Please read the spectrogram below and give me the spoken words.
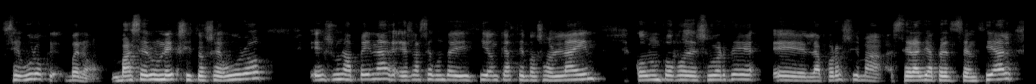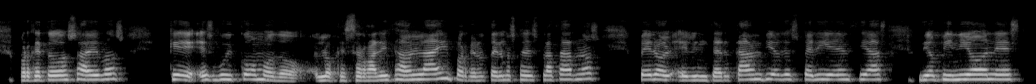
seguro que, bueno, va a ser un éxito seguro. Es una pena, es la segunda edición que hacemos online. Con un poco de suerte, eh, la próxima será ya presencial, porque todos sabemos que es muy cómodo lo que se organiza online porque no tenemos que desplazarnos, pero el intercambio de experiencias, de opiniones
